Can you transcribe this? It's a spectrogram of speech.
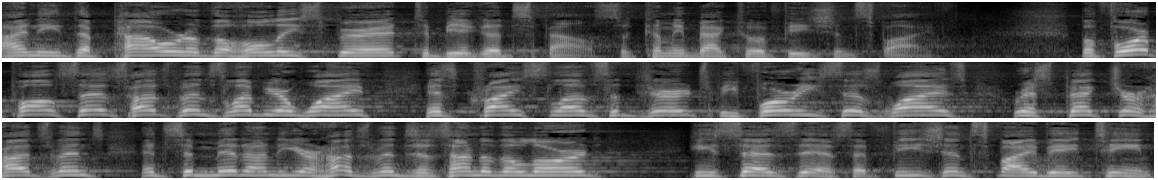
I need the power of the Holy Spirit to be a good spouse. So coming back to Ephesians 5. Before Paul says, husbands, love your wife as Christ loves the church. Before he says, wives, respect your husbands and submit unto your husbands as unto the Lord. He says this, Ephesians 5:18.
